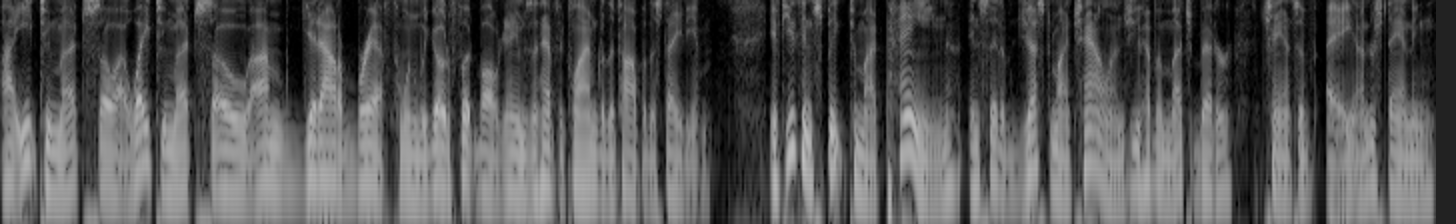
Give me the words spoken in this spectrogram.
I eat too much, so I weigh too much, so I'm get out of breath when we go to football games and have to climb to the top of the stadium. If you can speak to my pain instead of just my challenge, you have a much better chance of A, understanding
